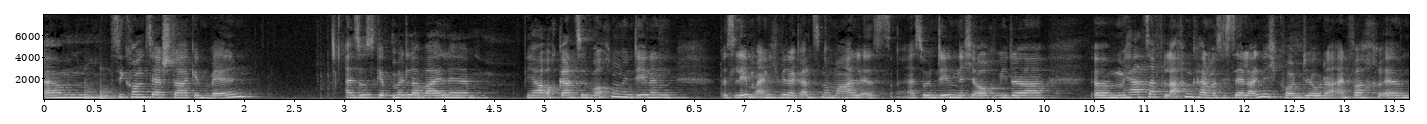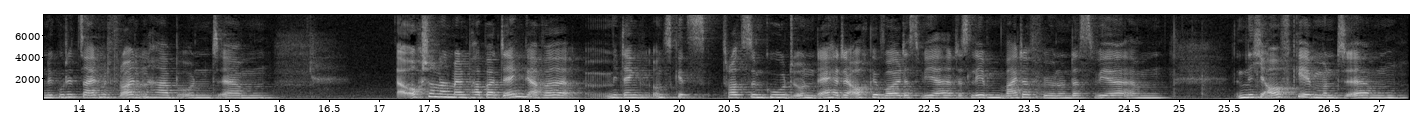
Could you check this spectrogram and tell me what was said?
Ähm, sie kommt sehr stark in Wellen. Also es gibt mittlerweile ja auch ganze Wochen, in denen das Leben eigentlich wieder ganz normal ist. Also in denen ich auch wieder ähm, herzhaft lachen kann, was ich sehr lange nicht konnte, oder einfach ähm, eine gute Zeit mit Freunden habe und ähm, auch schon an meinen Papa denke, aber mir denkt, uns geht es trotzdem gut und er hätte auch gewollt, dass wir das Leben weiterführen und dass wir ähm, nicht aufgeben und ähm,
